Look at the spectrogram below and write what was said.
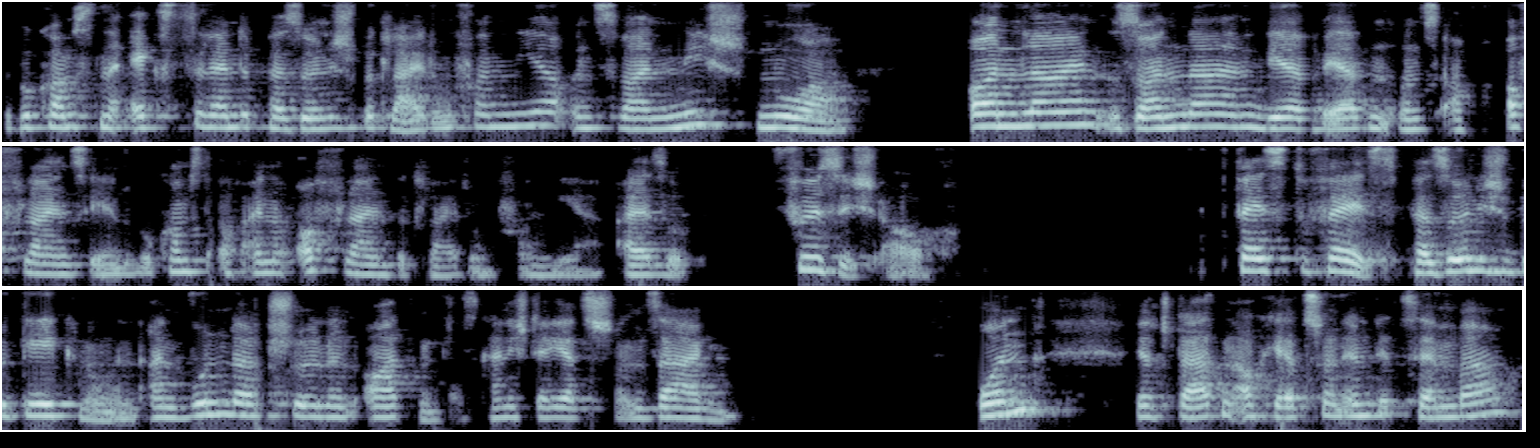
Du bekommst eine exzellente persönliche Begleitung von mir und zwar nicht nur online, sondern wir werden uns auch offline sehen. Du bekommst auch eine Offline-Begleitung von mir, also physisch auch. Face-to-face, -face, persönliche Begegnungen an wunderschönen Orten, das kann ich dir jetzt schon sagen. Und wir starten auch jetzt schon im Dezember.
